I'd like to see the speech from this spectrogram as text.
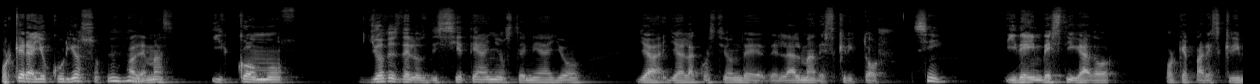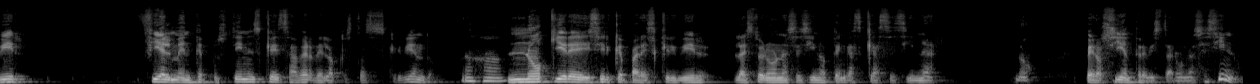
porque era yo curioso, además, y como yo desde los 17 años tenía yo ya, ya la cuestión de- del alma de escritor. Sí. y de investigador, porque para escribir fielmente, pues tienes que saber de lo que estás escribiendo. Ajá. No quiere decir que para escribir la historia de un asesino tengas que asesinar, no, pero sí entrevistar a un asesino.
